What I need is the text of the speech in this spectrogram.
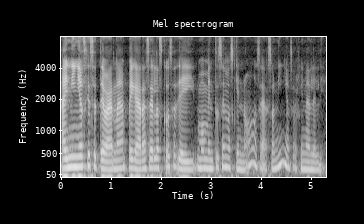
hay niños que se te van a pegar a hacer las cosas y hay momentos en los que no. O sea, son niños al final del día.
